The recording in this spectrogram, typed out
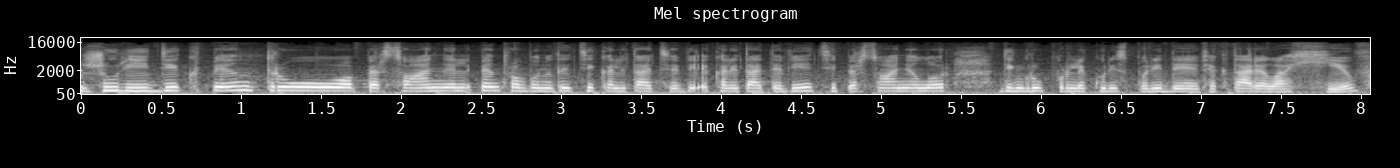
juridic pentru persoanele, pentru a îmbunătăți calitatea, calitatea vieții persoanelor din grupurile cu risc sporit de infectare la HIV,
